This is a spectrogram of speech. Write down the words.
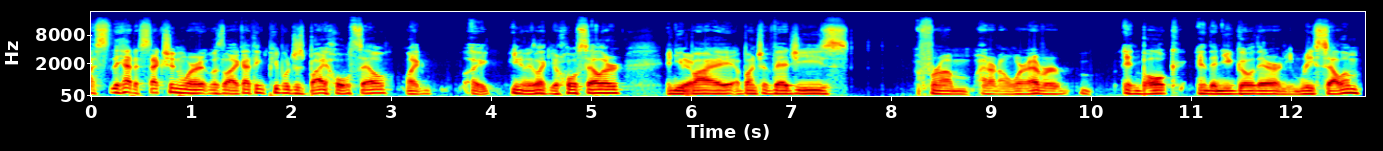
I s- they had a section where it was like I think people just buy wholesale, like like you know like your wholesaler, and you Yep. buy a bunch of veggies from I don't know wherever in bulk, and then you go there and you resell them.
